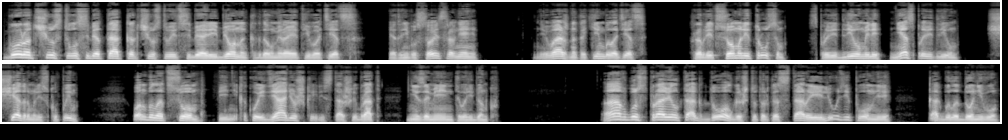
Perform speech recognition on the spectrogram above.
Город чувствовал себя так, как чувствует себя ребенок, когда умирает его отец. Это не пустое сравнение. Неважно, каким был отец, храбрецом или трусом, справедливым или несправедливым, щедрым или скупым, он был отцом, и никакой дядюшка или старший брат не заменит его ребенку. Август правил так долго, что только старые люди помнили, как было до него.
